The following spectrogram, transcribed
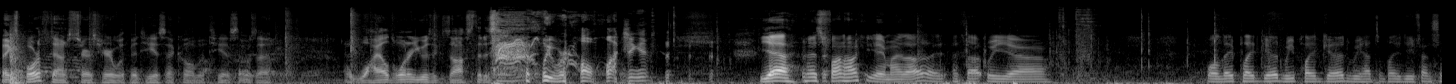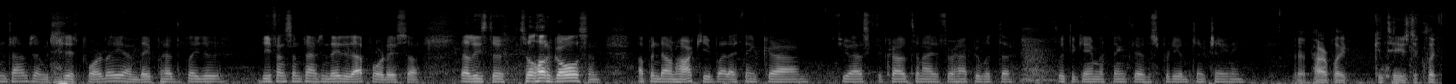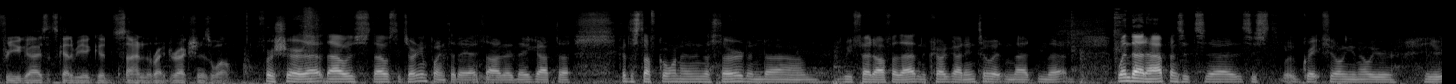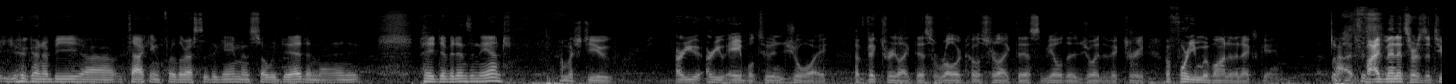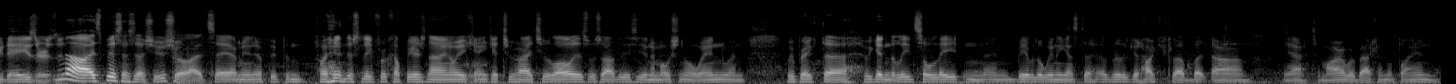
Thanks, Porth. Downstairs here with Mattias Ekholm. Mattias, that was a, a wild one. Are you as exhausted as we were all watching it? yeah, it was a fun hockey game. I thought. I, I thought we. Uh, well, they played good. We played good. We had to play defense sometimes, and we did it poorly. And they had to play defense sometimes, and they did that poorly. So that leads to, to a lot of goals and up and down hockey. But I think um, if you ask the crowd tonight if they're happy with the with the game, I think it was pretty entertaining. The power play continues to click for you guys. It's got to be a good sign in the right direction as well. For sure, that, that was that was the turning point today. I thought they got the got the stuff going in the third, and um, we fed off of that, and the crowd got into it. And that, and that when that happens, it's uh, it's just a great feeling. You know, you're you're, you're going to be uh, attacking for the rest of the game, and so we did, and, and it paid dividends in the end. How much do you are you are you able to enjoy a victory like this, a roller coaster like this, and be able to enjoy the victory before you move on to the next game? No, it's five minutes, or is it two days, or is it? No, it's business as usual. I'd say. I mean, if we've been playing in this league for a couple years now, I know you can't get too high, too low. This was obviously an emotional win when we break the we get in the lead so late and, and be able to win against a, a really good hockey club. But um, yeah, tomorrow we're back on the plane.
